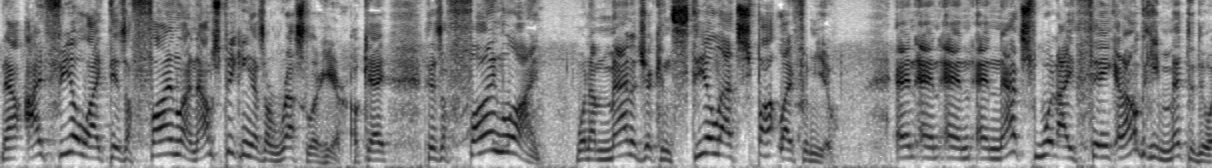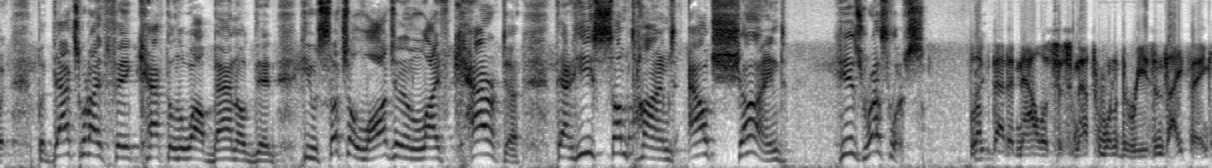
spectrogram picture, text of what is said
Now, I feel like there's a fine line. Now, I'm speaking as a wrestler here, okay? There's a fine line when a manager can steal that spotlight from you. And and and and that's what I think, and I don't think he meant to do it, but that's what I think Captain Lou Albano did. He was such a larger than life character that he sometimes outshined his wrestlers. Love that analysis, and that's one of the reasons I think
